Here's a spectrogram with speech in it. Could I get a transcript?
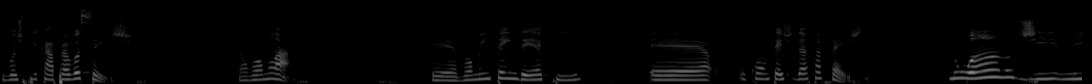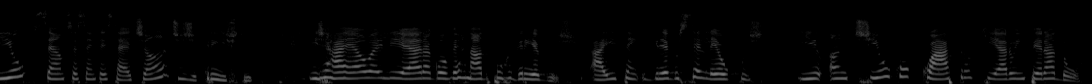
Eu vou explicar para vocês. Então vamos lá. É, vamos entender aqui é, o contexto dessa festa. No ano de 1167 a.C., Israel ele era governado por gregos. Aí tem gregos seleucos e Antíoco IV, que era o imperador.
